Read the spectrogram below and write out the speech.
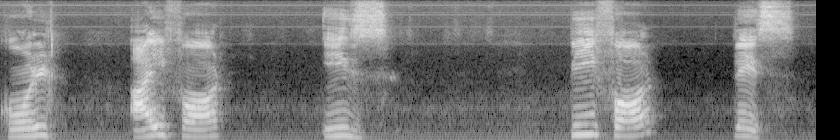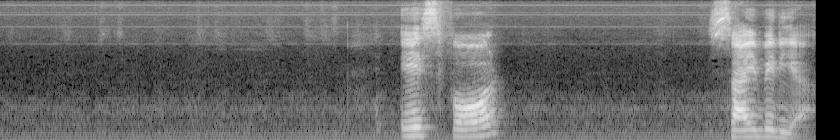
cold i for is p for place s for siberia.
